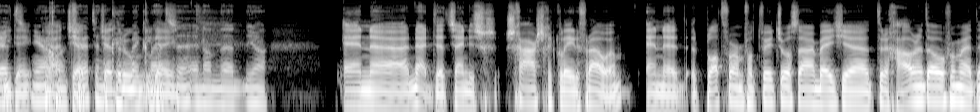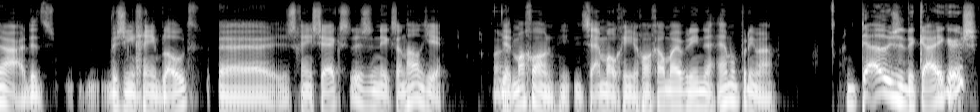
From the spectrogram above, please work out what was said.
Chat, idee. ja, gewoon chat, en dan kun je mee chatroom idee. kletsen. En dan, eh, ja. En eh, nou, dat zijn dus schaars geklede vrouwen. En eh, het platform van Twitch was daar een beetje terughoudend over. Met, ja, dit is- we zien geen bloot. er is geen seks. Er is niks aan het handje. Dit mag gewoon. Zij mogen hier gewoon geld mee verdienen. Helemaal prima. Duizenden kijkers.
